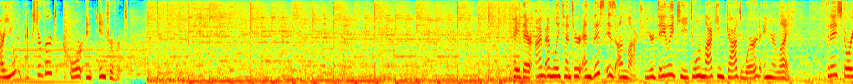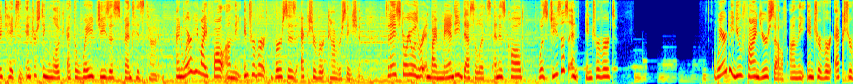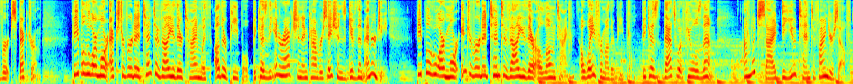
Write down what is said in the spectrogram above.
Are you an extrovert or an introvert? Hey there, I'm Emily Tenter, and this is Unlocked, your daily key to unlocking God's Word in your life. Today's story takes an interesting look at the way Jesus spent his time and where he might fall on the introvert versus extrovert conversation. Today's story was written by Mandy Desilets and is called Was Jesus an Introvert? Where do you find yourself on the introvert extrovert spectrum? People who are more extroverted tend to value their time with other people because the interaction and conversations give them energy. People who are more introverted tend to value their alone time, away from other people, because that's what fuels them. On which side do you tend to find yourself?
